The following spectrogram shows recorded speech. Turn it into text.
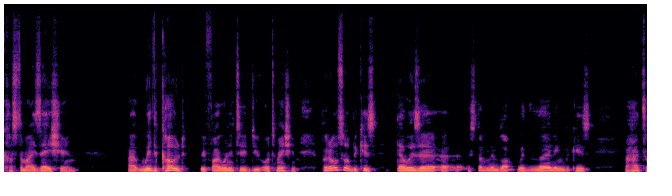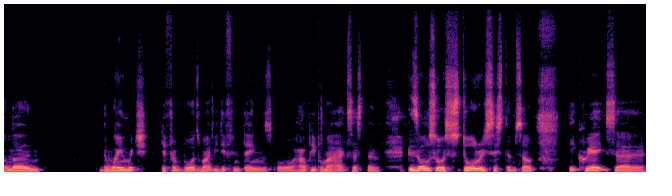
customization uh, with code if I wanted to do automation, but also because there was a, a stumbling block with learning because I had to learn the way in which different boards might be different things or how people might access them. There's also a storage system, so it creates a,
